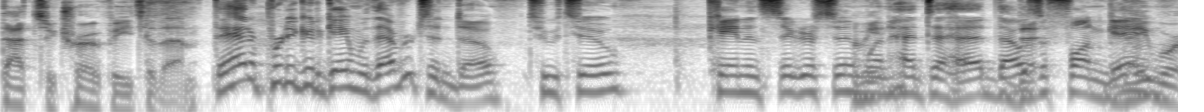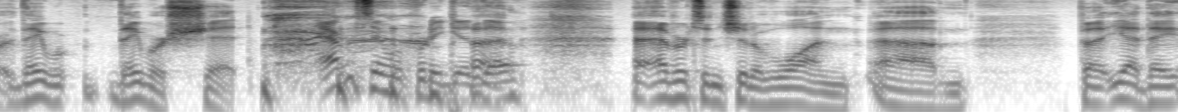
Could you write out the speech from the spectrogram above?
that's a trophy to them. they had a pretty good game with Everton, though 2 2. Kane and Sigurdsson went head to head. That was a fun game. They were they were they were shit. Everton were pretty good, though. Everton should have won. Um, but yeah, they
